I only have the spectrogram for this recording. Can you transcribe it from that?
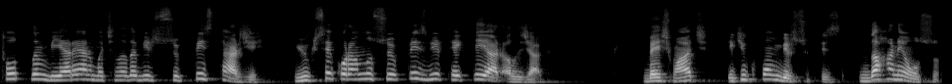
Tottenham Villarreal maçında da bir sürpriz tercih. Yüksek oranlı sürpriz bir tekli yer alacak. 5 maç, 2 kupon bir sürpriz. Daha ne olsun?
